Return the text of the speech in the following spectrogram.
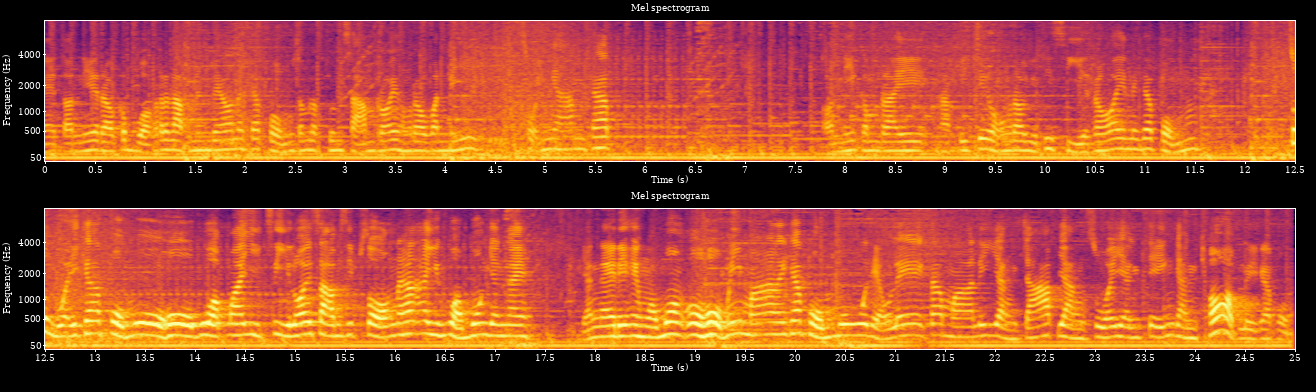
ไงตอนนี้เราก็บวกระดับหนึ่งแล้วนะครับผมสำหรับทุน 300 ของเราวันนี้ สวยงามครับ ตอนนี้กำไรหาฟีเจอร์ของเราอยู่ที่ 400 นะครับผมสวยครับผมโอ้โหบวกมาอีก 432 นะฮะไอหัวม่วงยังไง ยังไงดีไอหัวม่วงโอ้โห ไม่มาเลยครับผมมูแถวเลขถ้ามานี่อย่างจ้าบอย่างสวยอย่างเจ๋งอย่างชอบเลยครับผม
